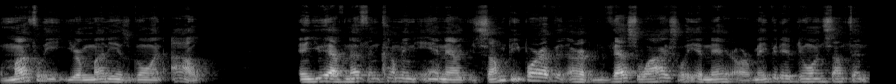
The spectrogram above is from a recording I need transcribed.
Monthly, your money is going out and you have nothing coming in. Now, some people are, are invest wisely in there, or maybe they're doing something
